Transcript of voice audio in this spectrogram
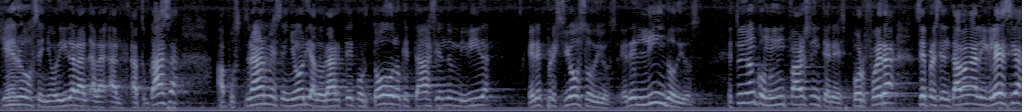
quiero, Señor, ir a, tu casa a postrarme, Señor, y adorarte por todo lo que estás haciendo en mi vida. Eres precioso, Dios. Eres lindo, Dios. Estos iban con un falso interés. Por fuera se presentaban a la iglesia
